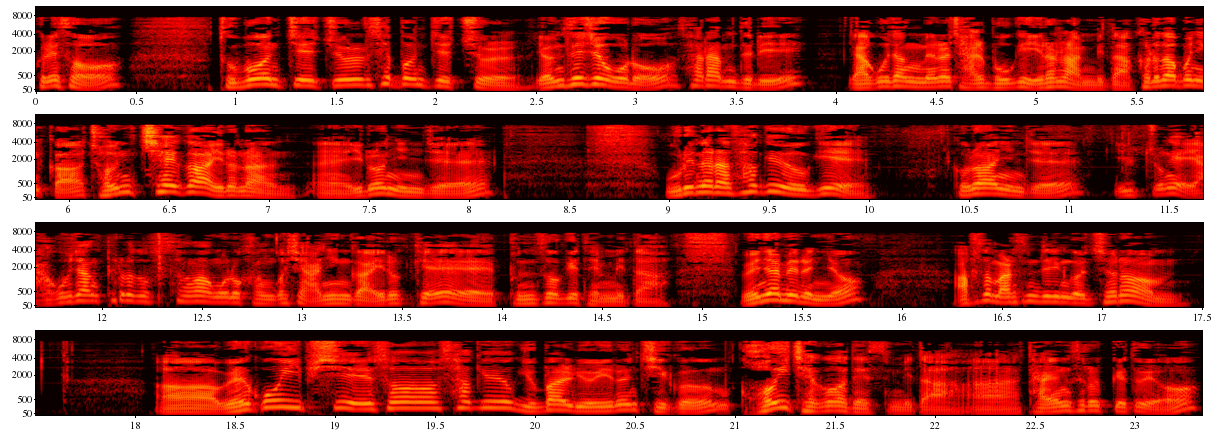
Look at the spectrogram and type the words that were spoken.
그래서 두 번째 줄, 세 번째 줄, 연쇄적으로 사람들이 야구 장면을 잘 보게 일어납니다. 그러다 보니까 전체가 일어난, 예, 이런 이제 우리나라 사교육이 그러한 이제 일종의 야구장 패러독스 상황으로 간 것이 아닌가 이렇게 분석이 됩니다. 왜냐면은요, 앞서 말씀드린 것처럼 어, 외고 입시에서 사교육 유발 요인은 지금 거의 제거가 됐습니다. 아, 다행스럽게도요.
